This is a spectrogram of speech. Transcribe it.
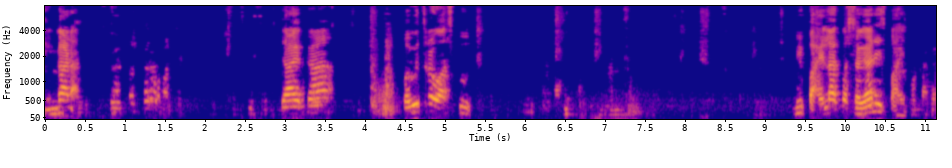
धिंगाणा त्या एका पवित्र वास्तूत मी पाहिला का सगळ्यांनीच पाहिला.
